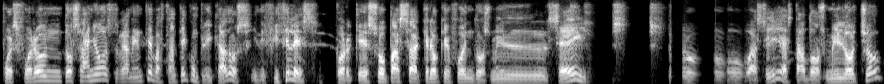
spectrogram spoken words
pues fueron dos años realmente bastante complicados y difíciles, porque eso pasa, creo que fue en 2006 o así, hasta 2008,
